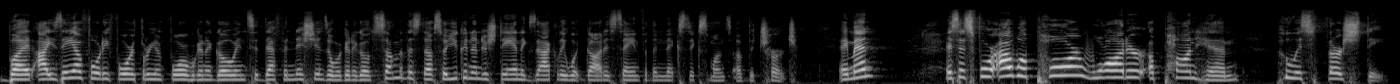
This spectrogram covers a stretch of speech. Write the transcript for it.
But Isaiah 44, 3 and 4, we're going to go into definitions and we're going to go some of the stuff so you can understand exactly what God is saying for the next six months of the church. Amen? It says, For I will pour water upon him who is thirsty,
